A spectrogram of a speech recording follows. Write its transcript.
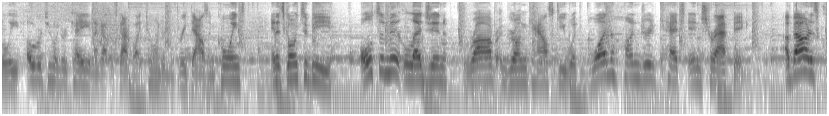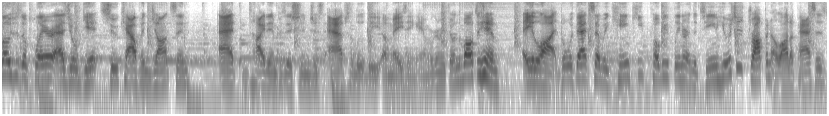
elite over 200k, and I got this guy for like 203,000 coins. And it's going to be Ultimate Legend Rob Gronkowski with 100 catch in traffic. About as close as a player as you'll get to Calvin Johnson at tight end position. Just absolutely amazing. And we're going to be throwing the ball to him a lot. But with that said, we can keep Coby Fleener in the team. He was just dropping a lot of passes.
